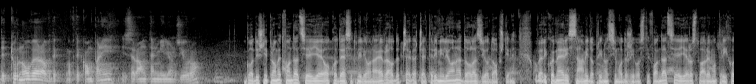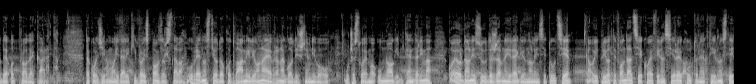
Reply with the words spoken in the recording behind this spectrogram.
The turnover of the, of the company is around 10 million euro. Godišnji promet fondacije je oko 10 miliona evra, od čega 4 miliona dolazi od opštine. U velikoj meri sami doprinosimo održivosti fondacije jer ostvarujemo prihode od prodaje karata. Takođe imamo i veliki broj sponzorstava u vrednosti od oko 2 miliona evra na godišnjem nivou. Učestvujemo u mnogim tenderima koje organizuju državne i regionalne institucije, kao i privatne fondacije koje finansiraju kulturne aktivnosti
